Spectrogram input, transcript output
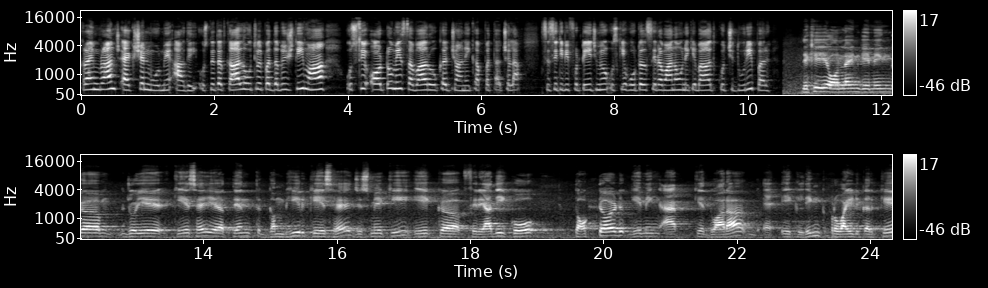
क्राइम ब्रांच एक्शन मोड में आ गई। उसने तत्काल होटल पर दबिश दी, वहाँ उससे ऑटो में सवार होकर जाने का पता चला। सीसीटीवी फुटेज में उसके होटल से रवाना होने के बाद कुछ दूरी पर देखिए, ये ऑनलाइन गेमिंग जो ये केस है, ये अत्यंत गंभीर केस है, जिसमें कि एक फिरियादी को डॉक्टर्ड गेमिंग ऐप के द्वारा एक लिंक प्रोवाइड करके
